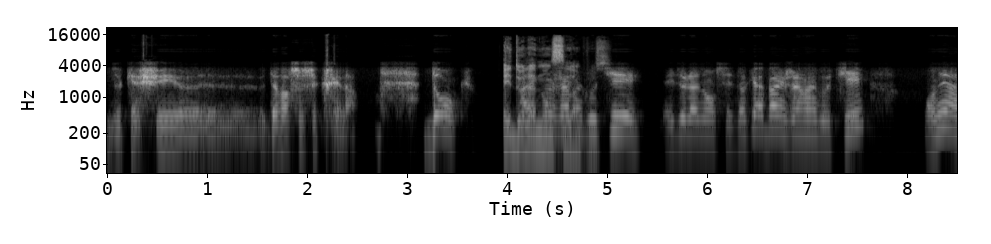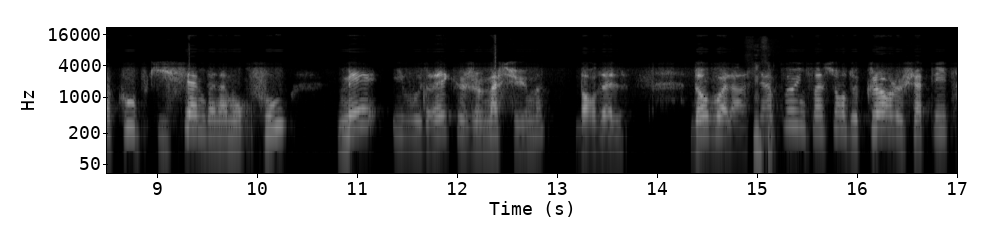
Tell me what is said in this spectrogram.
de cacher, euh, d'avoir ce secret-là. Donc, Et de l'annoncer en plus. Et de l'annoncer. Donc à Benjamin Gauthier, on est un couple qui s'aime d'un amour fou, mais il voudrait que je m'assume, bordel. Donc voilà, c'est un peu une façon de clore le chapitre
